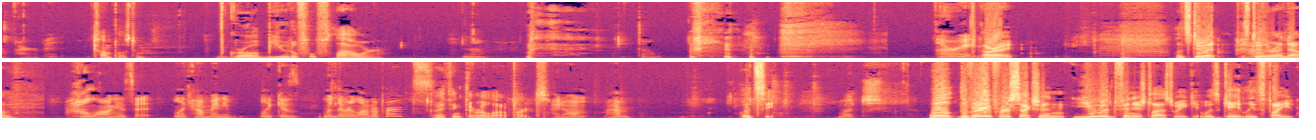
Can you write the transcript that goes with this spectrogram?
A fire pit. compost them grow a beautiful flower No. Don't. All right. all right let's do it let's do the rundown How long is it? Like how many? Like is were there were a lot of parts? i think there were a lot of parts I don't have let's see much. well the very first section you had finished last week it was gately's fight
